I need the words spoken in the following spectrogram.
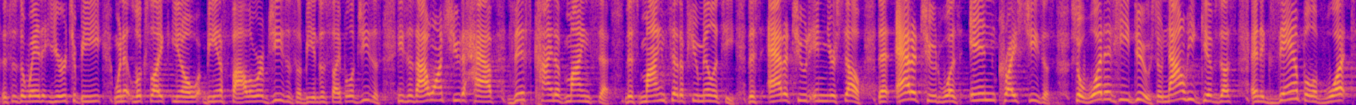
This is the way that you're to be when it looks like, you know, being a follower of Jesus, of being a disciple of Jesus. He says, I want you to have this kind of mindset, this mindset of humility, this attitude in yourself. That attitude was in Christ Jesus. So, what did he do? So, now he gives us an example of what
